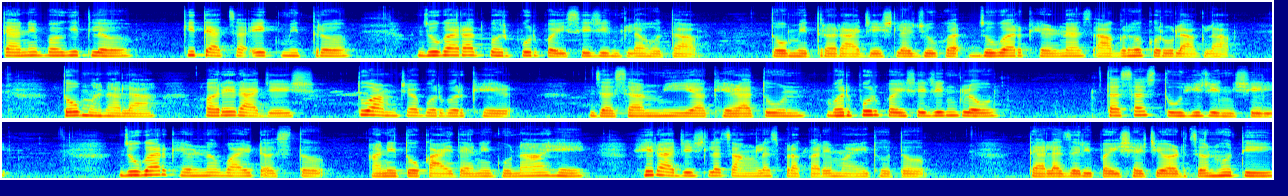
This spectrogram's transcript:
त्याने बघितलं की त्याचा एक मित्र जुगारात भरपूर पैसे जिंकला होता. तो मित्र राजेशला जुगार जुगार खेळण्यास आग्रह करू लागला. तो म्हणाला अरे राजेश तू आमच्याबरोबर खेळ. जसा मी या खेळातून भरपूर पैसे जिंकलो तसाच तूही जिंकशील. जुगार खेळणं वाईट असतं आणि तो कायद्याने गुन्हा आहे हे राजेशला चांगल्याच प्रकारे माहीत होतं. त्याला जरी पैशाची अडचण होती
